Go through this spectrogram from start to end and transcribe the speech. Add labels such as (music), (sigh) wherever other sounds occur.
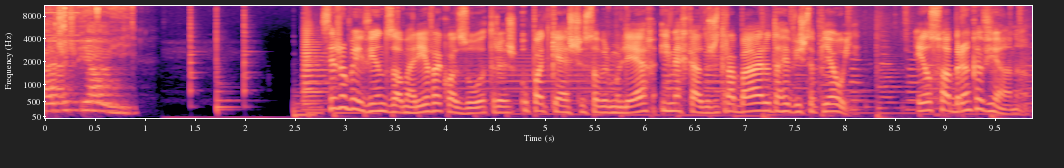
Rádio Piauí. Sejam bem-vindos ao Maria Vai com as Outras, o podcast sobre mulher e mercado de trabalho da revista Piauí. Eu sou a Branca Viana.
